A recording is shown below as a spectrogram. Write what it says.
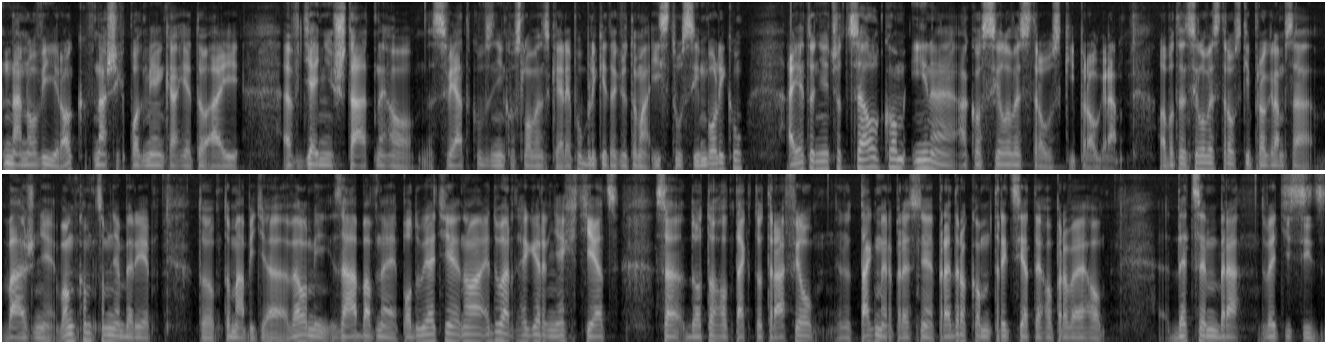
na nový rok. V našich podmienkach je to aj v deň štátneho sviatku vzniku Slovenskej republiky, takže to má istú symboliku. A je to niečo celkom iné ako silvestrovský program. Lebo ten silvestrovský silvestrovský program sa vážne vonkoncom neberie. To, to má byť veľmi zábavné podujatie. No a Eduard Heger nechtiac sa do toho takto trafil, že takmer presne pred rokom 31. decembra 2022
